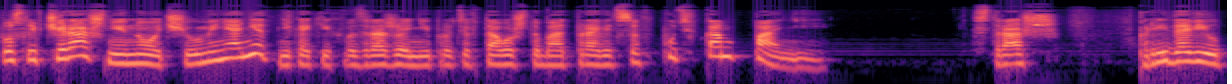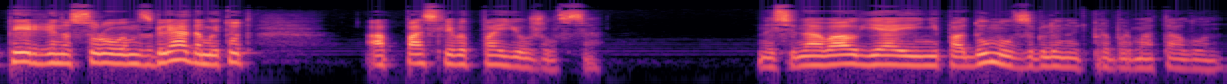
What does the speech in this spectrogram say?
после вчерашней ночи у меня нет никаких возражений против того, чтобы отправиться в путь в компании. Страж придавил Перрина суровым взглядом, и тот опасливо поежился. На сеновал я и не подумал заглянуть, пробормотал он.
